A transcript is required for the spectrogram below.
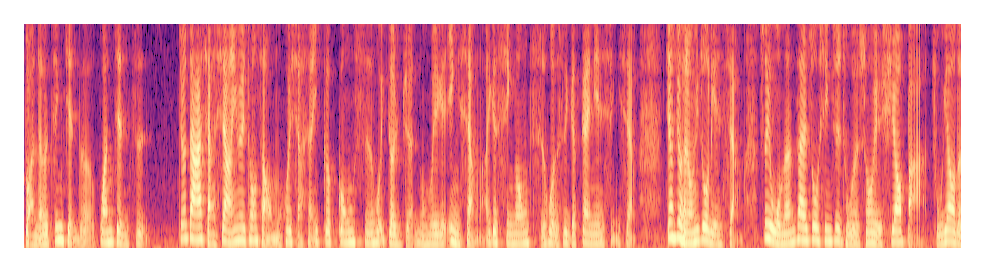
短而精简的关键字。就大家想象，因为通常我们会想象一个公司或一个人，我们一个印象嘛，一个形容词或者是一个概念形象，这样就很容易做联想。所以我们在做心智图的时候，也需要把主要的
